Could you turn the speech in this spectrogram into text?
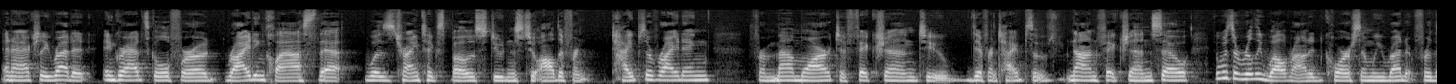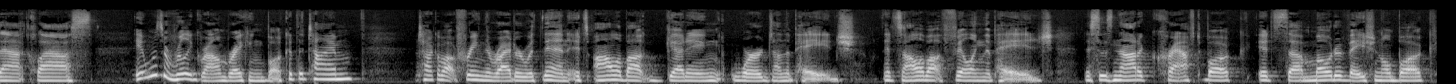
And I actually read it in grad school for a writing class that was trying to expose students to all different types of writing, from memoir to fiction to different types of nonfiction. So it was a really well rounded course, and we read it for that class. It was a really groundbreaking book at the time. Talk about freeing the writer within. It's all about getting words on the page, it's all about filling the page. This is not a craft book, it's a motivational book,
